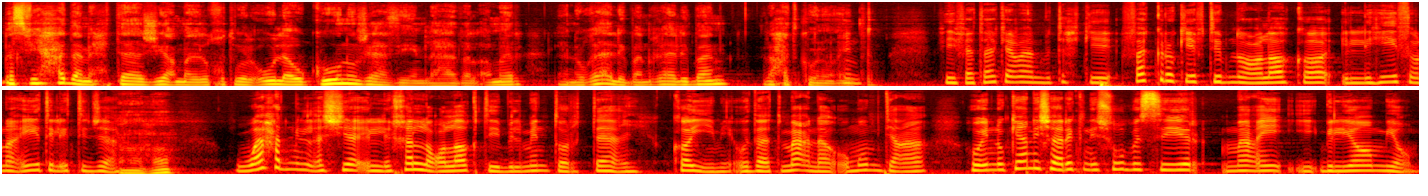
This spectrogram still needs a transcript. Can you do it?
بس في حدا محتاج يعمل الخطوة الأولى وكونوا جاهزين لهذا الأمر لأنه غالبا غالبا راح تكونوا أنتم. في فتاة كمان بتحكي فكروا كيف تبنوا علاقة اللي هي ثنائية الاتجاه. أه. واحد من الأشياء اللي خلوا علاقتي بالمنتور تاعي قيمة وذات معنى وممتعة هو إنه كان يشاركني شو بصير معي باليوم يوم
